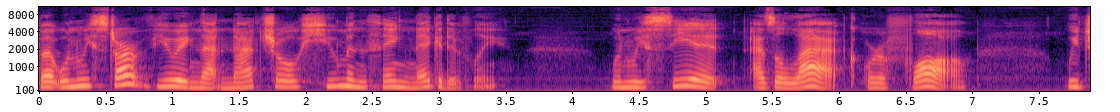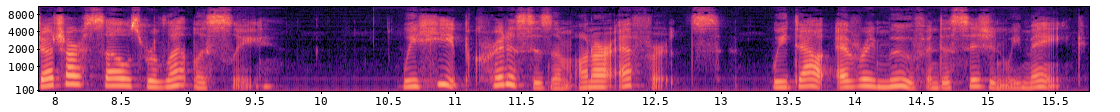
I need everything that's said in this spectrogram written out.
But when we start viewing that natural human thing negatively, when we see it as a lack or a flaw, we judge ourselves relentlessly. We heap criticism on our efforts. We doubt every move and decision we make.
